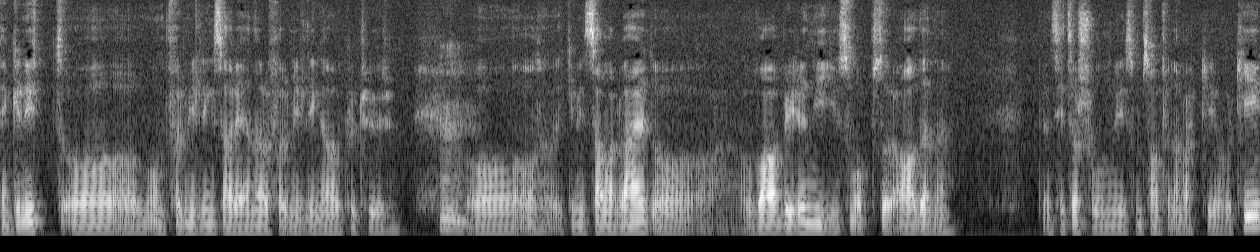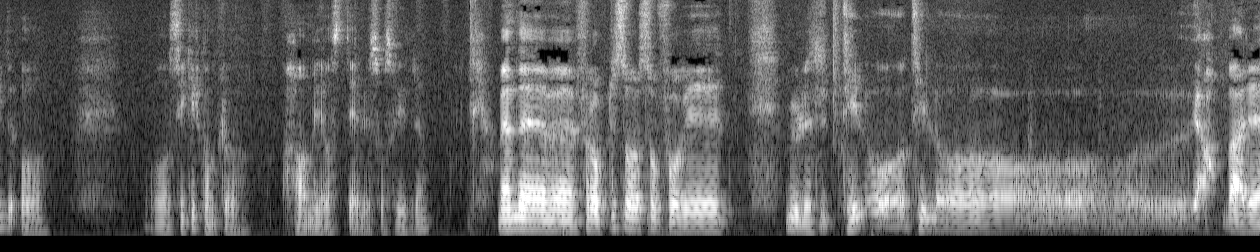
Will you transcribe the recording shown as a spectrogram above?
Tenke nytt og om formidlingsarenaer og formidling av kultur? Mm. Og, og ikke minst samarbeid. Og, og hva blir det nye som oppstår av denne den situasjonen vi som samfunn har vært i over tid, og, og sikkert kommer til å ha med oss delvis osv. Men eh, forhåpentlig så, så får vi muligheter til å, til å ja, være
